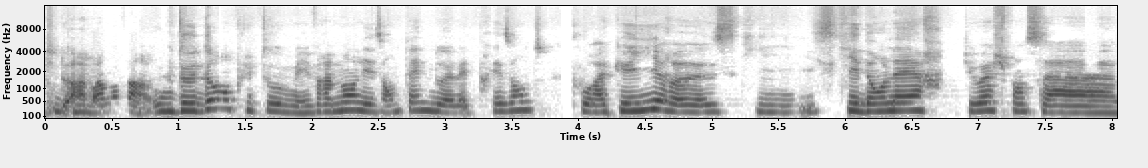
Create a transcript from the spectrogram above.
tu dois mm. vraiment, enfin, ou dedans plutôt, mais vraiment les antennes doivent être présentes pour accueillir euh, ce qui, ce qui est dans l'air. Tu vois, je pense à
